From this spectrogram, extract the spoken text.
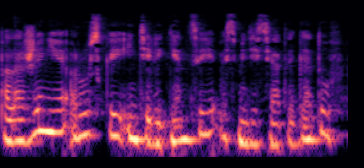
положения русской интеллигенции 80-х годов.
